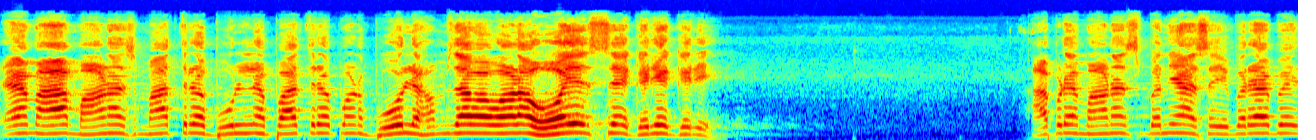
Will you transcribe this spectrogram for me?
એમ આ માણસ માત્ર ભૂલને પાત્ર પણ ભૂલ સમજાવવાવાળા હોય જ છે ઘરે ઘરે. આપણે માણસ બન્યા છે, બરાબર?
